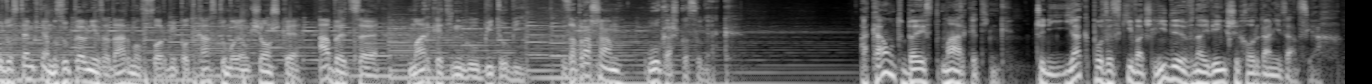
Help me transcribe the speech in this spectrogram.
udostępniam zupełnie za darmo w formie podcastu moją książkę ABC Marketingu B2B. Zapraszam, Łukasz Kosuniak. Account-based marketing, czyli jak pozyskiwać lidy w największych organizacjach.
